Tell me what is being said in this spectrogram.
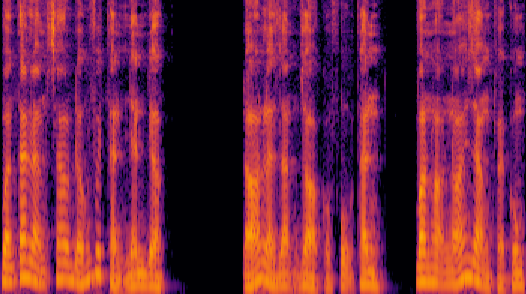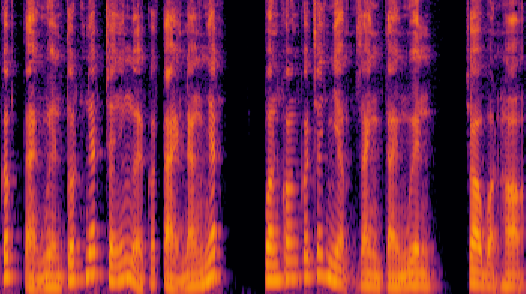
Bọn ta làm sao đấu với thần nhân được? Đó là dặn dò của phụ thân. Bọn họ nói rằng phải cung cấp tài nguyên tốt nhất cho những người có tài năng nhất. Bọn con có trách nhiệm dành tài nguyên cho bọn họ.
